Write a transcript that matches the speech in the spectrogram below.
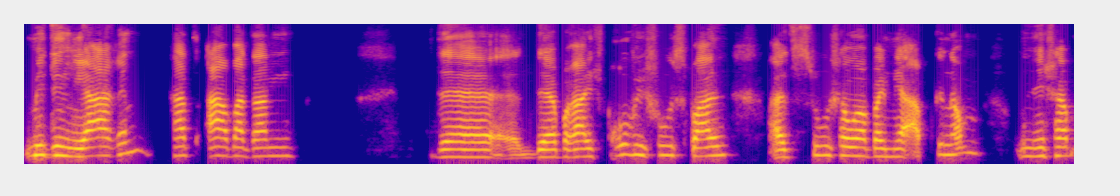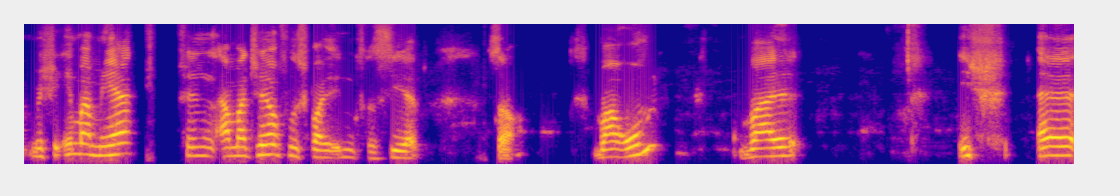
mit den Jahren hat aber dann der, der Bereich Profifußball als Zuschauer bei mir abgenommen und ich habe mich immer mehr für den Amateurfußball interessiert. So. Warum? weil ich äh,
